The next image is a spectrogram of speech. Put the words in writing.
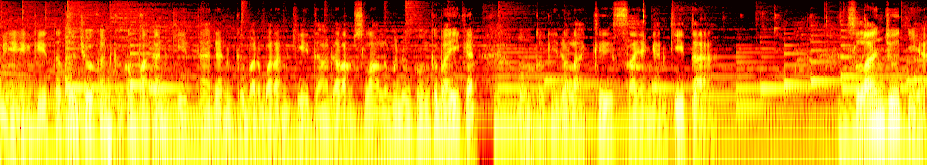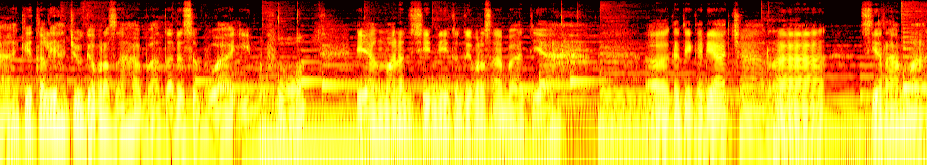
nih. Kita tunjukkan kekompakan kita dan kebarbaran kita dalam selalu mendukung kebaikan Untuk idola kesayangan kita Selanjutnya kita lihat juga para sahabat ada sebuah info yang mana di sini tentunya para sahabat ya e, ketika di acara siraman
